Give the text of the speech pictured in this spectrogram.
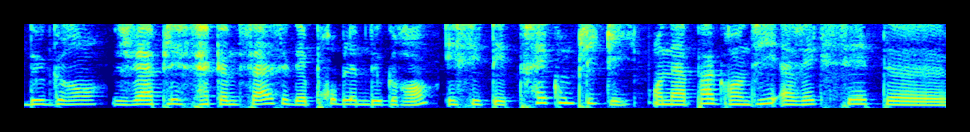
de grands. Je vais appeler ça comme ça, c'est des problèmes de grands et c'était très compliqué. On n'a pas grandi avec cette euh,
